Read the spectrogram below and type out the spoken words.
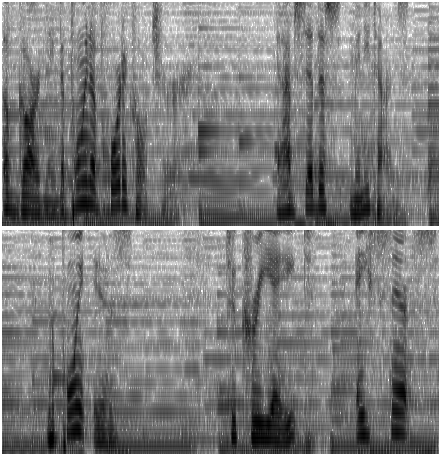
of gardening, the point of horticulture, and I've said this many times, the point is to create a sense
